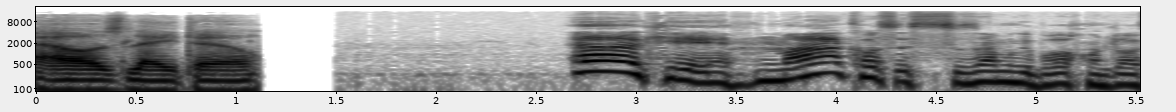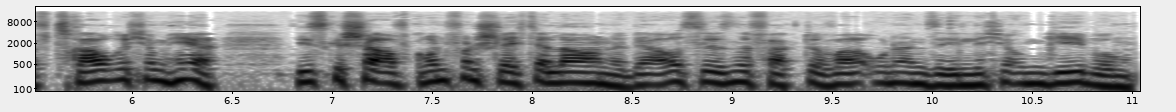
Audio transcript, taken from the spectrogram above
hours later. Okay, Markus ist zusammengebrochen und läuft traurig umher. Dies geschah aufgrund von schlechter Laune. Der auslösende Faktor war unansehnliche Umgebung.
